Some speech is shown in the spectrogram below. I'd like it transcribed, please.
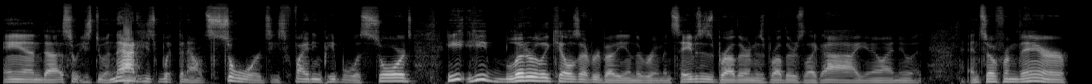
And uh, so he's doing that. He's whipping out swords. He's fighting people with swords. He he literally kills everybody in the room and saves his brother. And his brother's like, ah, you know, I knew it. And so from there,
